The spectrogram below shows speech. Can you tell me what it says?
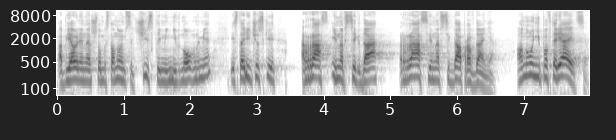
объявленное, что мы становимся чистыми, невиновными, исторически раз и навсегда, раз и навсегда оправдание. Оно не повторяется.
